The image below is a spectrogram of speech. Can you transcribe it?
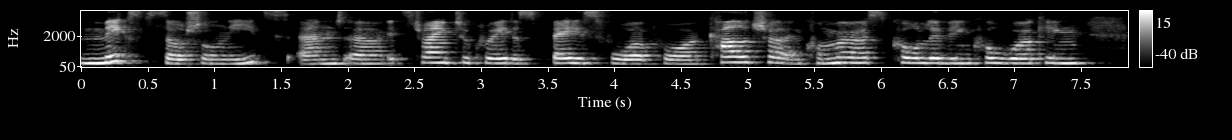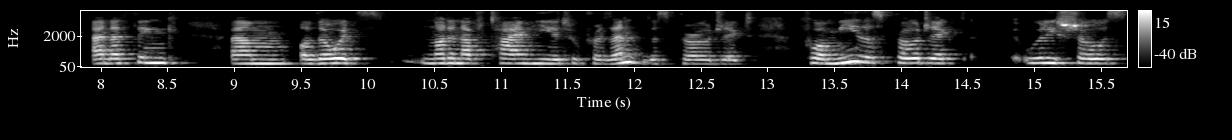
mixed social needs and uh, it's trying to create a space for for culture and commerce co-living co-working and i think um, although it's not enough time here to present this project for me this project really shows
